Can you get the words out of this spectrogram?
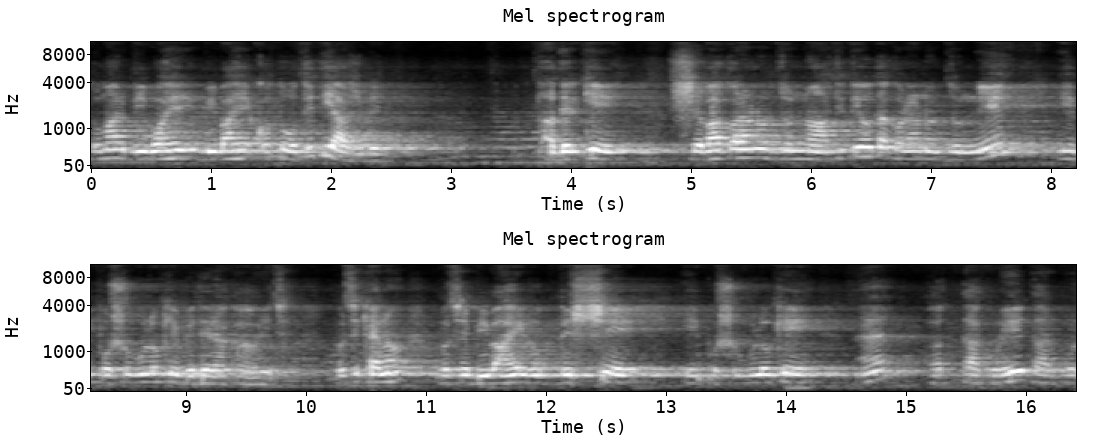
তোমার বিবাহে বিবাহে কত অতিথি আসবে? তাদেরকে সেবা করানোর জন্য, আতিথেয়তা করানোর জন্য এই পশুগুলোকে বেঁধে রাখা হয়েছে। বলছে, কেন? বলছে, বিবাহের উদ্দেশ্যে এই পশুগুলোকে হ্যাঁ হত্যা করে তারপর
